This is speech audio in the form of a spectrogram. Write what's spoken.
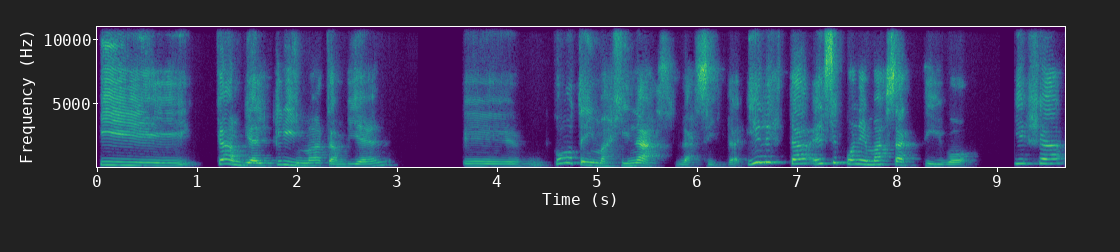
Y cambia el clima también. Eh, ¿Cómo te imaginas la cita? Y él está, él se pone más activo y ella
